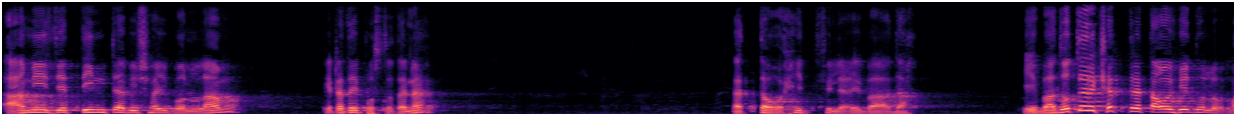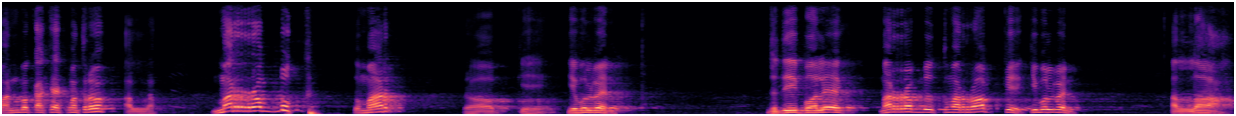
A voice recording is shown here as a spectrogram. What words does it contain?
আমি যে তিনটা বিষয় বললাম, এটাতেই প্রশ্ন, তাই না? ফিল ইবাদাহ এবাদতের ক্ষেত্রে তাওহিদ হলো, মানব কাকে একমাত্র? আল্লাহ। মার রব্বুক, তোমার রবকে। কি বলবেন? যদি বলে, মার রব্বু তোমার রবকে কি বলবেন? আল্লাহ,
